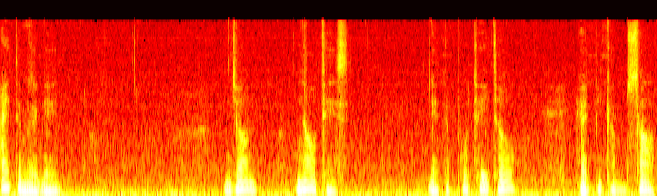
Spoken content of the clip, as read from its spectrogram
items again. John noticed that the potato had become soft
